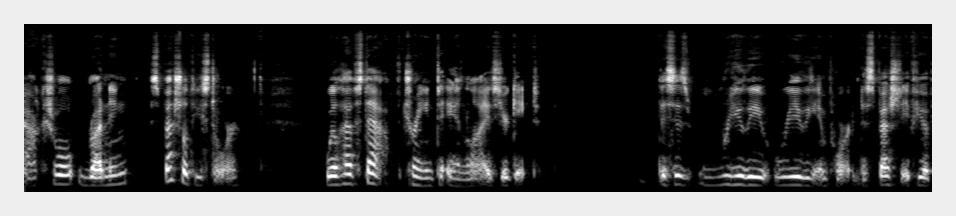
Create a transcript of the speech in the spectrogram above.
actual running specialty store, will have staff trained to analyze your gait. This is really, really important, especially if you have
